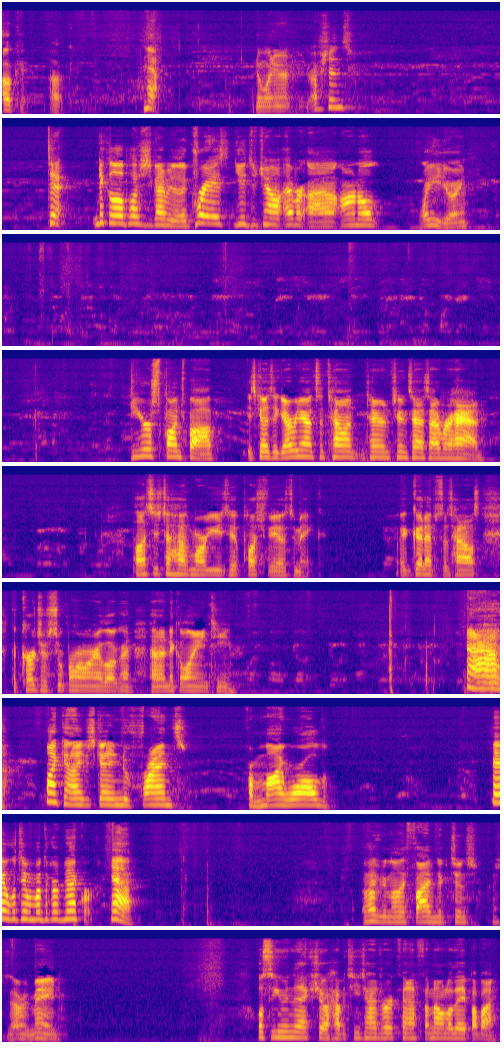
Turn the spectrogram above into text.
Okay, okay. Now, no more interruptions. Yeah, Nickeloplush is gonna be the greatest YouTube channel ever. Uh, Arnold, what are you doing? Dear SpongeBob, it's gonna take every ounce of talent Terran Toons has ever had. Plus, he still has more YouTube Plush videos to make. A good episode house, the courage of Super Mario Logan and a Nickelodeon team. Ah, why can't I just get any new friends from my world? Maybe we'll team with the Cartoon Network. Yeah. I've got only five Nicktoons ever made. We'll see you in the next show. Have a tea time, a phenomenal day. Bye bye.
